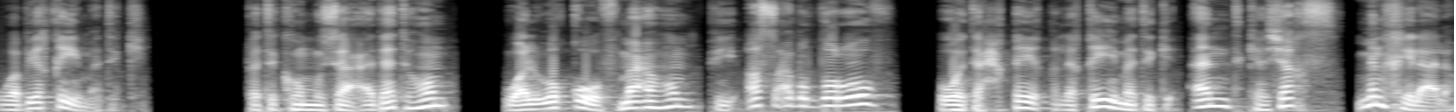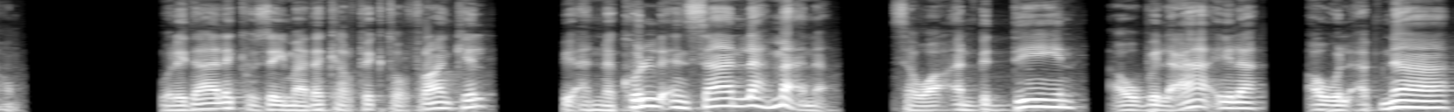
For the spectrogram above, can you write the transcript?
وبقيمتك. فتكون مساعدتهم والوقوف معهم في أصعب الظروف هو تحقيق لقيمتك أنت كشخص من خلالهم. ولذلك وزي ما ذكر فيكتور فرانكل بأن كل إنسان له معنى سواء بالدين أو بالعائلة أو الأبناء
